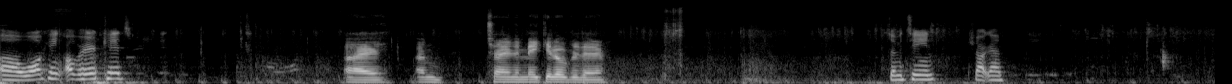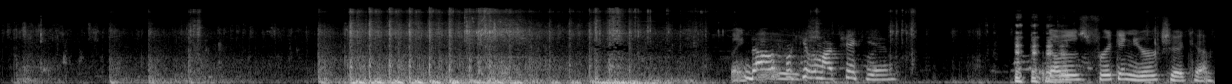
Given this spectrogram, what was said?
Uh, walking over here, kids. I I'm trying to make it over there. 17, shotgun. Thank That you. was for killing my chicken. That was freaking your chicken.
